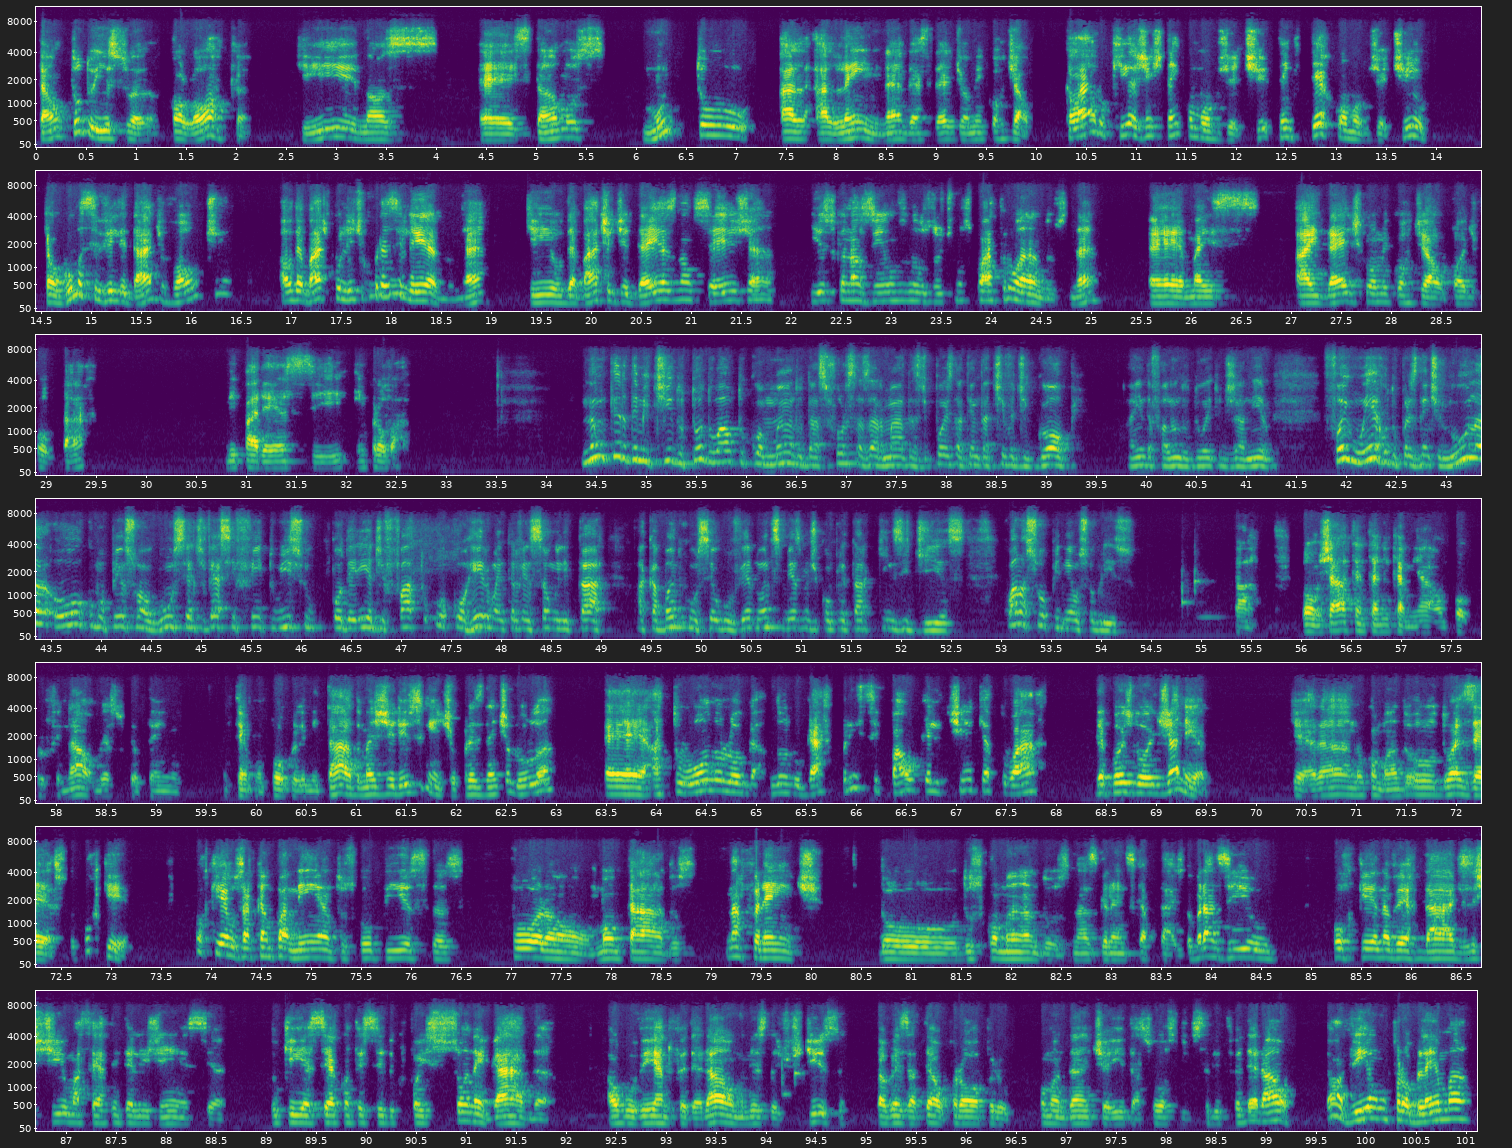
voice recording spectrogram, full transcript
Então, tudo isso eh, coloca que nós é, estamos muito a, além né, dessa ideia de homem cordial. Claro que a gente tem como objetivo, tem que ter como objetivo que alguma civilidade volte ao debate político brasileiro, né? Que o debate de ideias não seja isso que nós vimos nos últimos quatro anos, né? É, mas a ideia de que o homem cordial pode voltar me parece improvável. Não ter demitido todo o alto comando das Forças Armadas depois da tentativa de golpe, ainda falando do 8 de janeiro, foi um erro do presidente Lula ou, como pensam alguns, se ele tivesse feito isso, poderia de fato ocorrer uma intervenção militar, acabando com o seu governo antes mesmo de completar 15 dias? Qual a sua opinião sobre isso? Tá. Bom, já tentando encaminhar um pouco para o final, mesmo que eu tenho um tempo um pouco limitado, mas diria o seguinte: o presidente Lula é, atuou no lugar, no lugar principal que ele tinha que atuar depois do 8 de janeiro, que era no comando do Exército. Por quê? Porque os acampamentos golpistas foram montados na frente do, dos comandos nas grandes capitais do Brasil, porque, na verdade, existia uma certa inteligência do que ia ser acontecido, que foi sonegada ao governo federal, ao ministro da Justiça, talvez até ao próprio comandante aí das forças do Distrito Federal. Então, havia um problema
